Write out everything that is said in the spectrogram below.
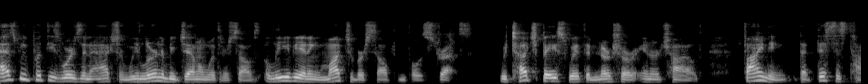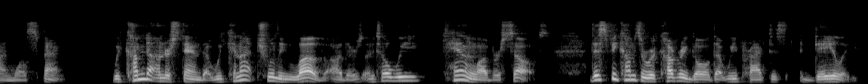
As we put these words into action, we learn to be gentle with ourselves, alleviating much of our self imposed stress. We touch base with and nurture our inner child, finding that this is time well spent. We come to understand that we cannot truly love others until we can love ourselves. This becomes a recovery goal that we practice daily.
